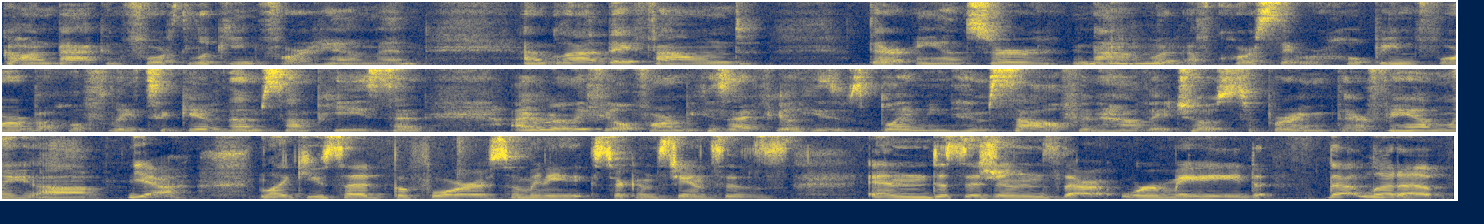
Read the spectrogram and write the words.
gone back and forth looking for him. And I'm glad they found their answer, not mm-hmm. what, of course, they were hoping for, but hopefully to give them some peace. And I really feel for him because I feel he was blaming himself and how they chose to bring their family up. Yeah, like you said before, so many circumstances and decisions that were made that led up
